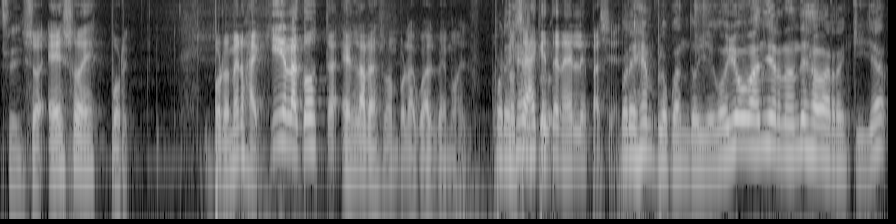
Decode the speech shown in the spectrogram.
Sí. Eso, eso es por... Por lo menos aquí en la costa es la razón por la cual vemos el fútbol. Por Entonces hay que tenerle paciencia. Por ejemplo, cuando llegó Giovanni Hernández a Barranquilla,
